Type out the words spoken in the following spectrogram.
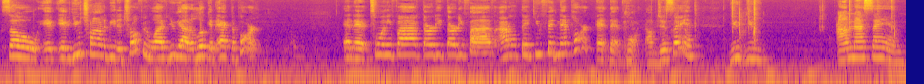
So if, if you trying to be the trophy wife, you got to look and act the part. And at 25, 30, 35, I don't think you fit in that part at that point. I'm just saying, you you. I'm not saying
